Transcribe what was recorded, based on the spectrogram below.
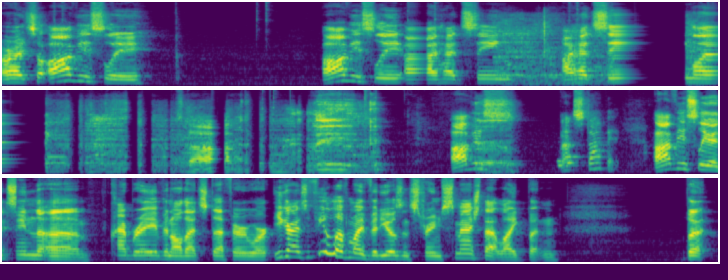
All right, so obviously, obviously, I had seen, I had seen like, stop. Obvious, not stop it. Obviously, I'd seen the um, crab rave and all that stuff everywhere. You guys, if you love my videos and streams, smash that like button. But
